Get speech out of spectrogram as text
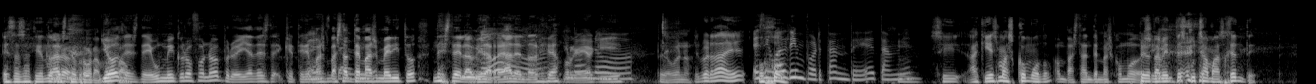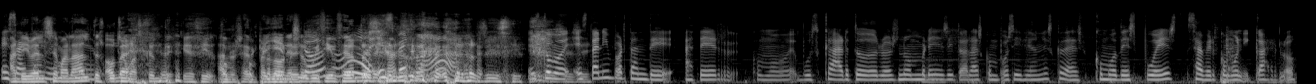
estás haciendo Claro, en este programa. yo Pau. desde un micrófono, pero ella desde que tiene más, bastante bien. más mérito desde la vida No, real, en realidad, porque no, yo aquí. no. Pero bueno, Es verdad, ¿eh? Es Ojo. igual de importante, ¿eh? También. Sí, aquí es más cómodo, bastante más cómodo. pero sí. también te escucha más gente. A nivel semanal te escucha Hombre. más gente. Quiero decir, A con, no ser con que es verdad. sí, sí. Es como, Sí, sí, sí. es tan importante hacer, como buscar todos los nombres y todas las composiciones que des- como después saber comunicarlo,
